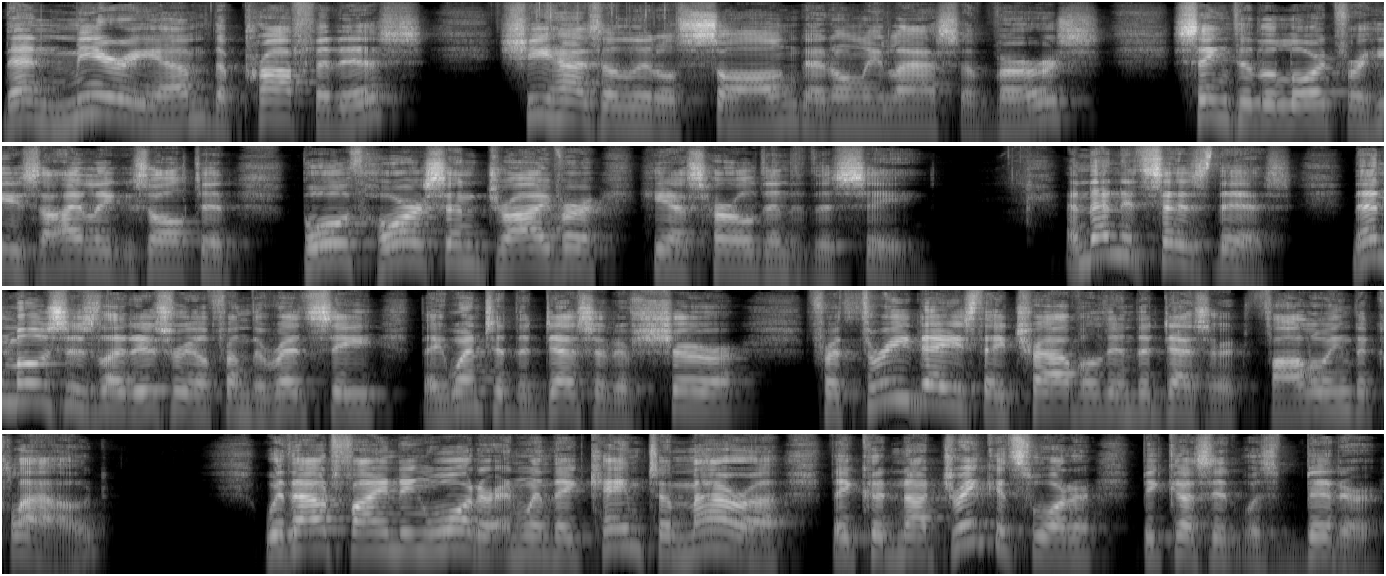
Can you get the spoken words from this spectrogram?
then miriam the prophetess she has a little song that only lasts a verse. Sing to the lord for he is highly exalted. Both horse and driver he has hurled into the sea and then it says this Then Moses led Israel from the Red Sea. They went to the desert of Shur. For three days they traveled in the desert, following the cloud, without finding water. And when they came to Marah, they could not drink its water because it was bitter.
